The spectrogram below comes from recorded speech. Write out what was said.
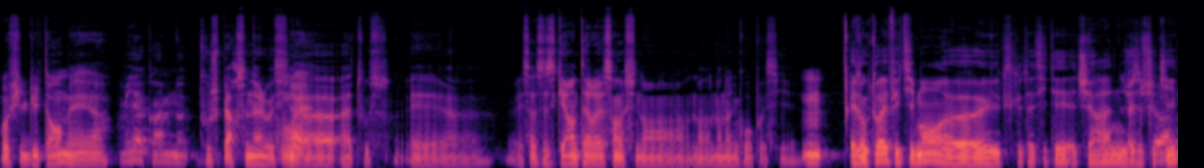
au fil du temps, mais. Mais il y a quand même notre touche personnelle aussi à, tous, et, et ça, c'est ce qui est intéressant aussi dans, dans, notre groupe aussi. Mm. Et donc toi, effectivement, euh, ce que tu as cité, Ed Sheeran, je sais plus qui.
